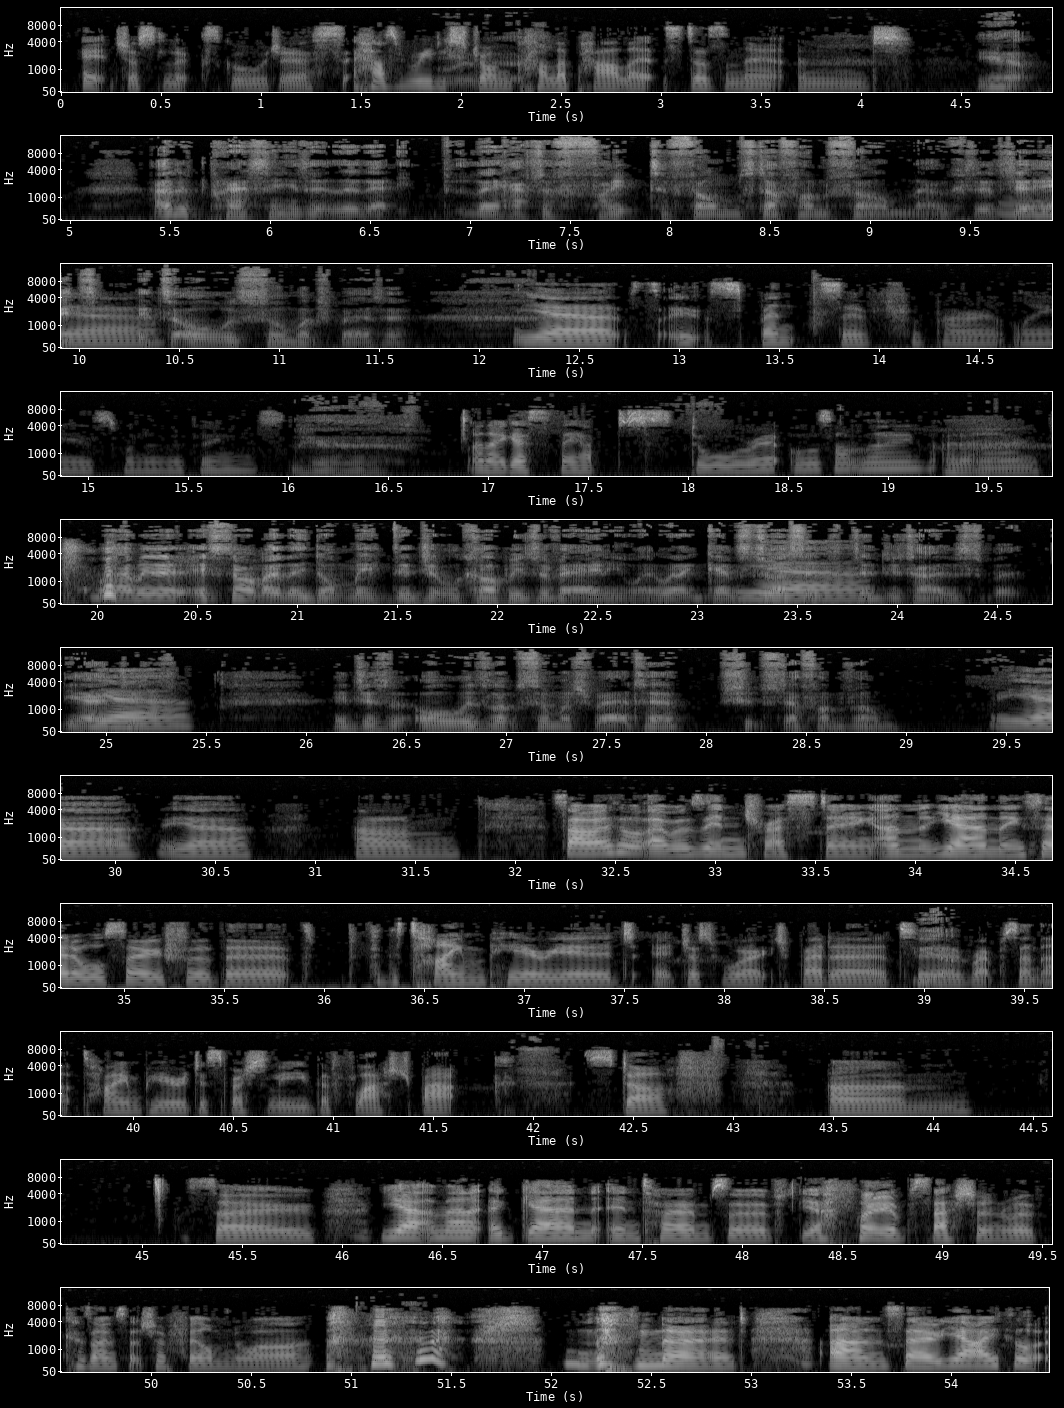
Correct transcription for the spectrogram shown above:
it just looks gorgeous. It has really oh, Really strong color palettes, doesn't it? And yeah. How depressing is it that they- have to fight to film stuff on film now? Because it's, Yeah. it's it's always so much better. yeah, it's expensive apparently is one of the things. Yeah. And I guess they have to store it or something. I don't know. Well, I mean, it's not like they don't make digital copies of it anyway. When it gets to Yeah. us, it's digitized. But yeah, it, yeah. just, it just always looks so much better to shoot stuff on film. Yeah, yeah. Um, so I thought that was interesting, and yeah, and they said also for the for the time period, it just worked better to Yeah. represent that time period, especially the flashback stuff. Um, so yeah, and then again in terms of yeah, my obsession with because I'm such a film noir nerd. Um, so yeah, I thought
